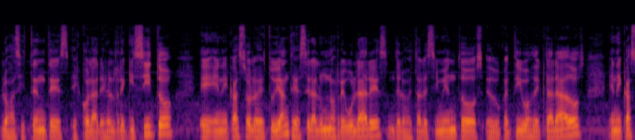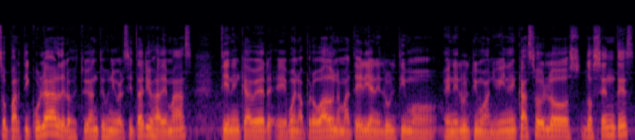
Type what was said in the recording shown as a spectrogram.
los asistentes escolares. El requisito eh, en el caso de los estudiantes es ser alumnos regulares de los establecimientos educativos declarados. En el caso particular de los estudiantes universitarios además tienen que haber eh, bueno, aprobado una materia en el, último, en el último año y en el caso de los docentes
